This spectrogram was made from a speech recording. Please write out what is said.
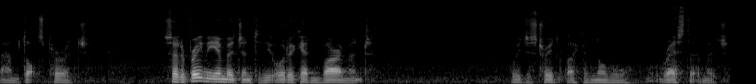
um, dots per inch. So to bring the image into the AutoCAD environment, we just treat it like a normal raster image.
